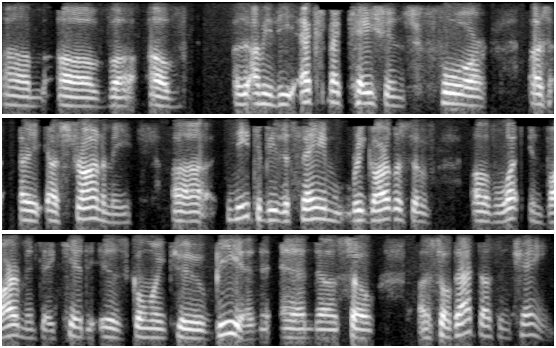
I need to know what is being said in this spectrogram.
um, of uh, of I mean the expectations for as, a, astronomy uh, need to be the same regardless of of what environment a kid is going to be in, and uh, so uh, so that doesn't change.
